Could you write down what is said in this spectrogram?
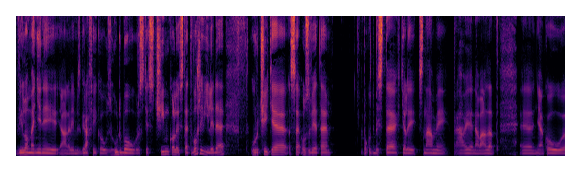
vylomeniny, já nevím, s grafikou, s hudbou, prostě s čímkoliv, jste tvořiví lidé, určitě se ozvěte pokud byste chtěli s námi právě navázat eh, nějakou eh,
